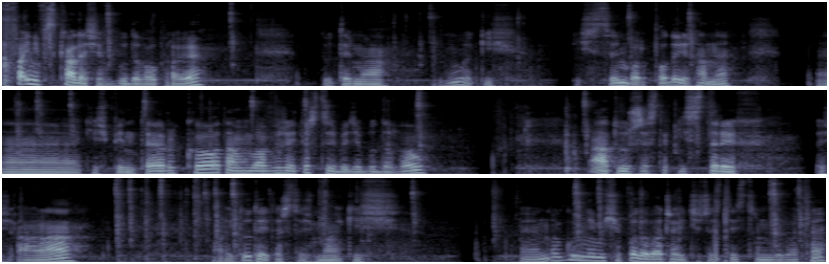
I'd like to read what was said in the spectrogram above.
fajnie w skale się wbudował prawie. Tutaj ma U, jakiś, jakiś symbol podejrzany. E, jakieś pięterko. Tam chyba wyżej też coś będzie budował. A, tu już jest taki strych. Coś ala. O, i tutaj też coś ma jakieś... E, no ogólnie mi się podoba, czekajcie, czy z tej strony zobaczę.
